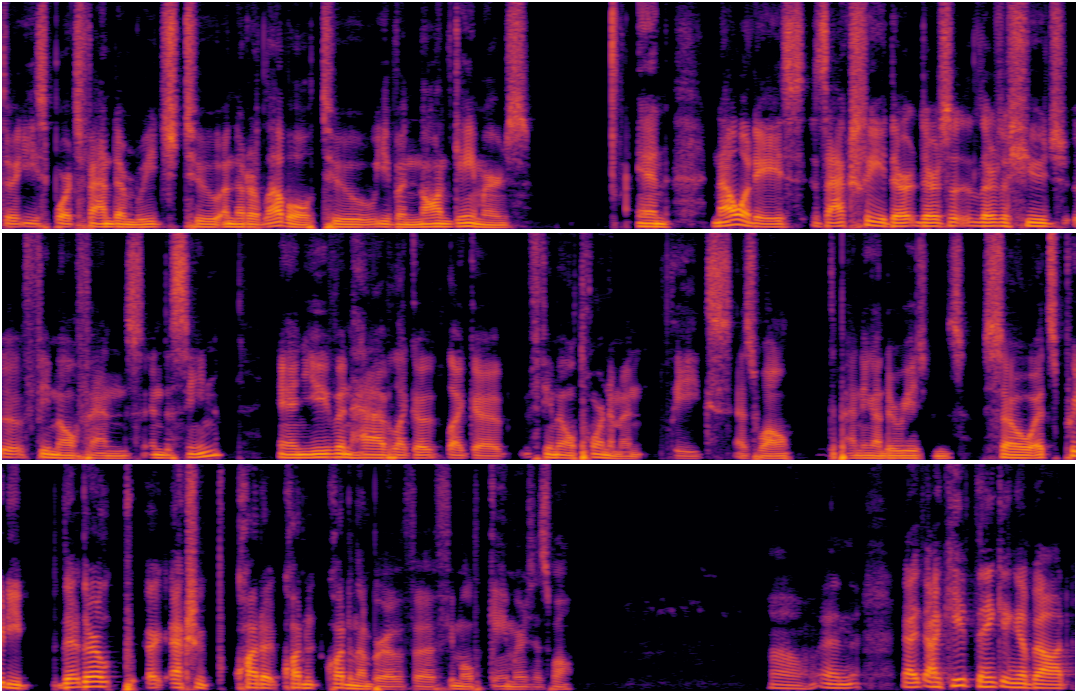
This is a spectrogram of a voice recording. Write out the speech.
the esports fandom reached to another level to even non gamers. And nowadays, it's actually there. There's a, there's a huge uh, female fans in the scene, and you even have like a like a female tournament leagues as well, depending on the regions. So it's pretty. There, there are actually quite a quite a, quite a number of uh, female gamers as well. Oh, and I, I, keep thinking about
